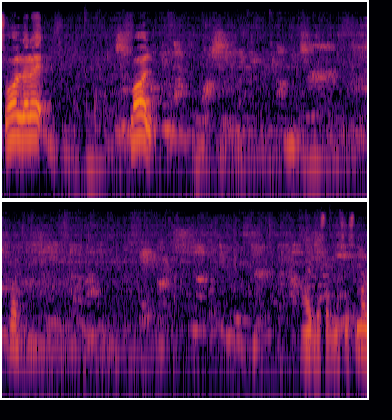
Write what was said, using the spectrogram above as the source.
Small, dali. Small. Small. Ay, busog na si Small.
